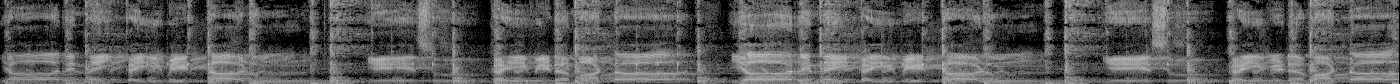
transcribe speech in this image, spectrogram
யார் என்னை கைவிட்டாலும் இயேசு கைவிட மாட்டார் யார் என்னை கைவிட்டாலும் இயேசு கைவிட மாட்டார்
